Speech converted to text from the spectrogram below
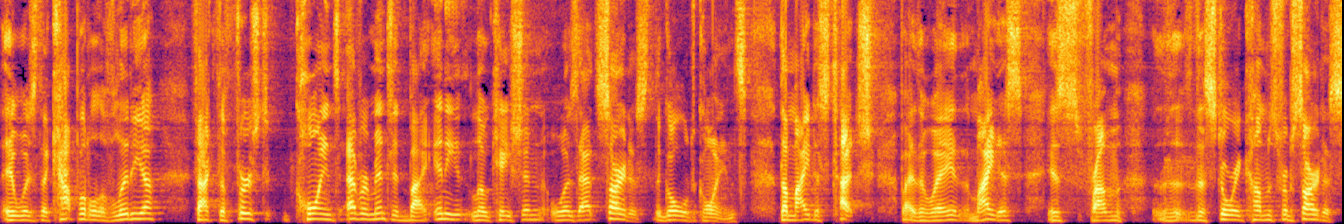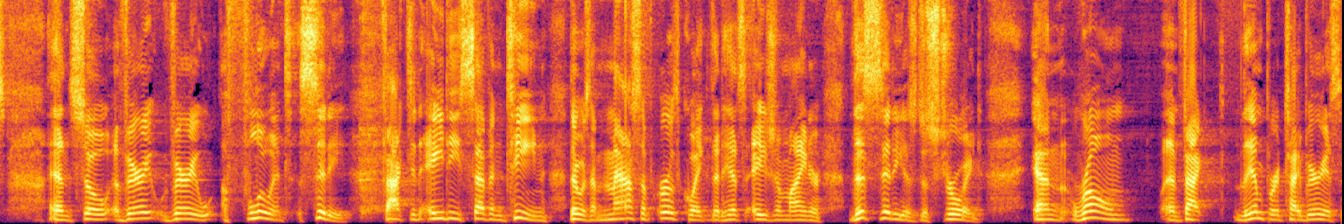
It was the capital of Lydia fact, the first coins ever minted by any location was at Sardis, the gold coins. The Midas touch, by the way, the Midas is from, the story comes from Sardis. And so, a very, very affluent city. In fact, in AD 17, there was a massive earthquake that hits Asia Minor. This city is destroyed. And Rome, in fact, the Emperor Tiberius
